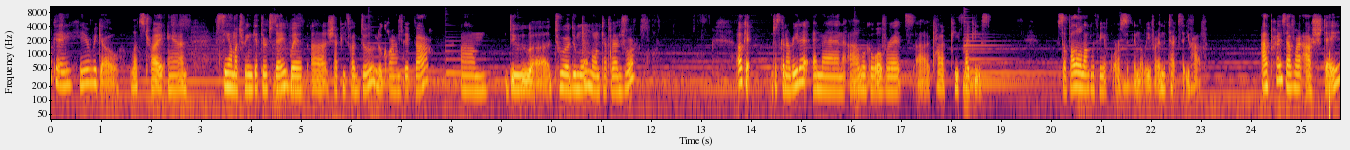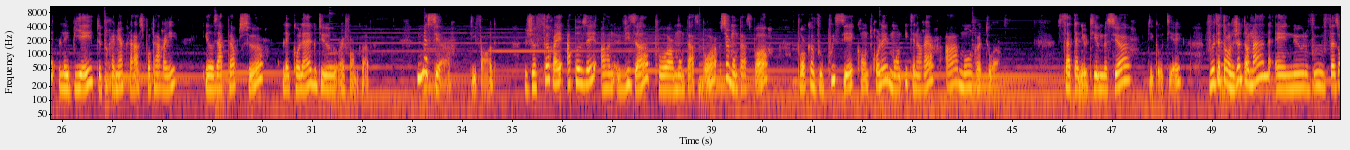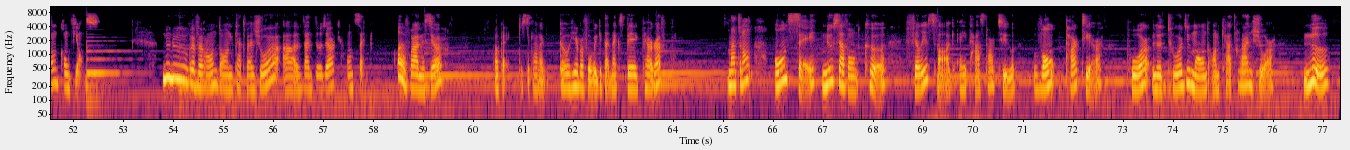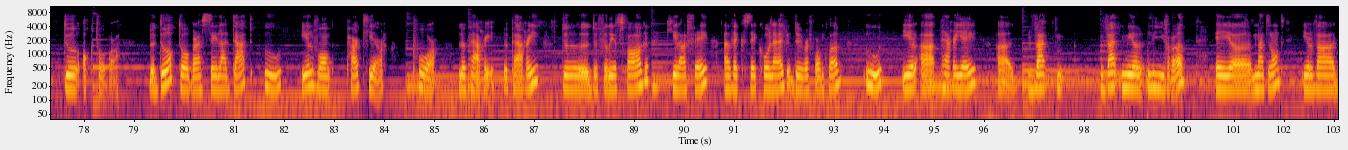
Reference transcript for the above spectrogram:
Okay, here we go. Let's try and see how much we can get through today with uh, chapitre 2, le grand départ um, du uh, tour du monde en 80 jours. Okay, just gonna read it and then uh, we'll go over it uh, kind of piece by piece. So follow along with me, of course, in the livre, in the text that you have. Après avoir acheté les billets de première classe pour Paris, ils aperçurent les collègues du Reform Club. Monsieur, dit Fogg, je ferai apposer un visa sur mon passeport pour que vous puissiez contrôler mon itinéraire à mon retour. C'est inutile, monsieur, dit Gauthier. Vous êtes un gentleman et nous vous faisons confiance. Nous nous reverrons dans quatre jours à 22h45. Au revoir, monsieur. Okay, just to kind of go here before we get that next big paragraph. Maintenant, on sait, nous savons que Phileas Fogg et Passepartout vont partir pour le tour du monde en 80 jours le 2 octobre. Le 2 octobre, c'est la date où ils vont partir pour le Paris. Le Paris de, de Phileas Fogg qu'il a fait avec ses collègues du Reform Club où il a parié euh, 20, 20 000 livres et euh, maintenant il va,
